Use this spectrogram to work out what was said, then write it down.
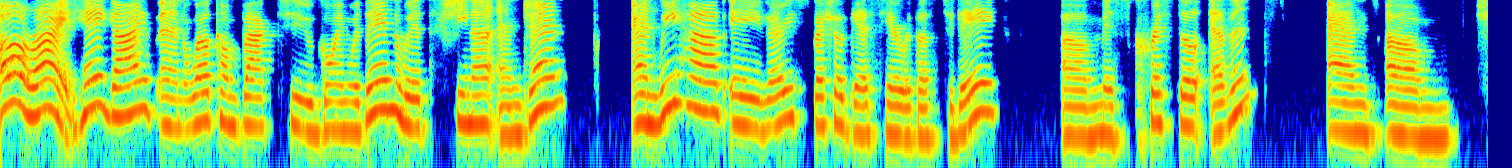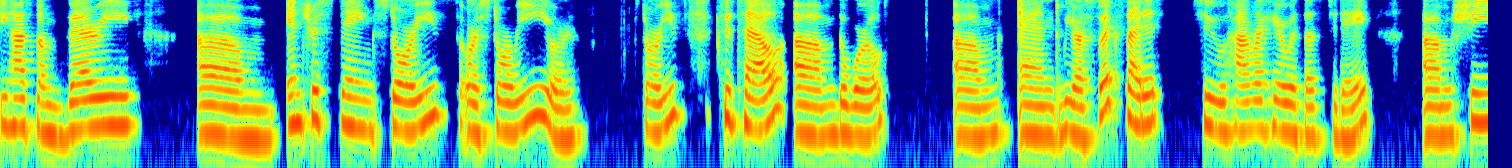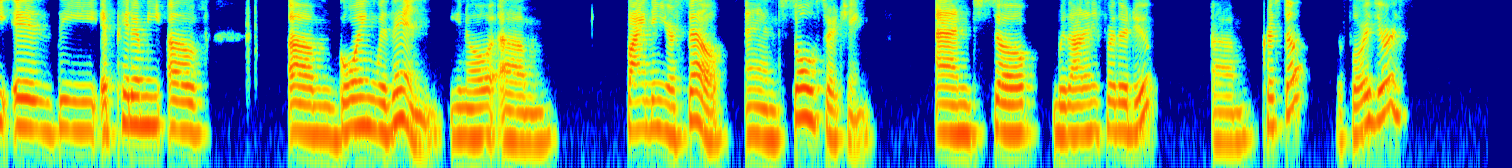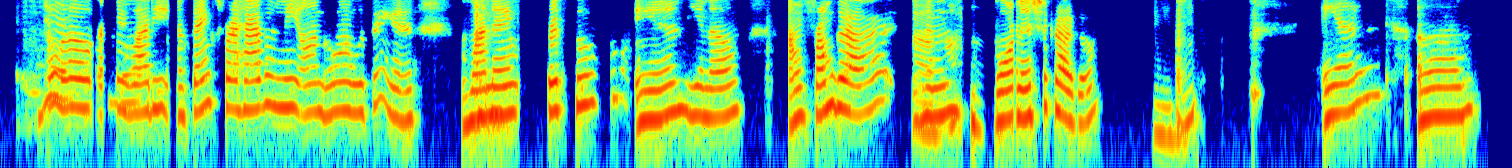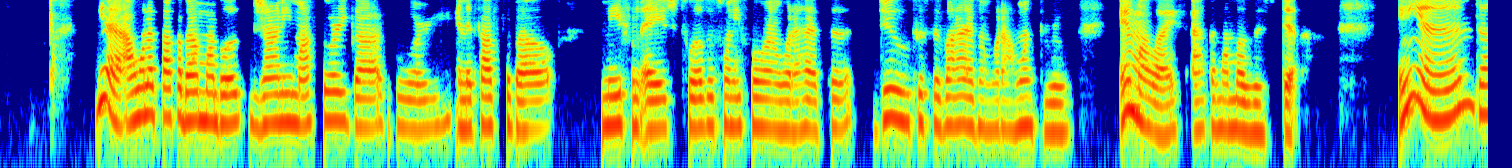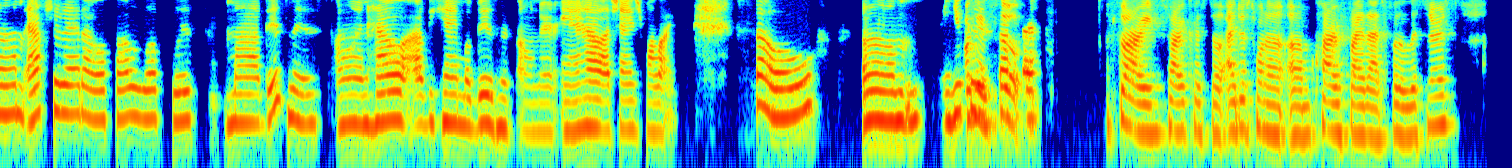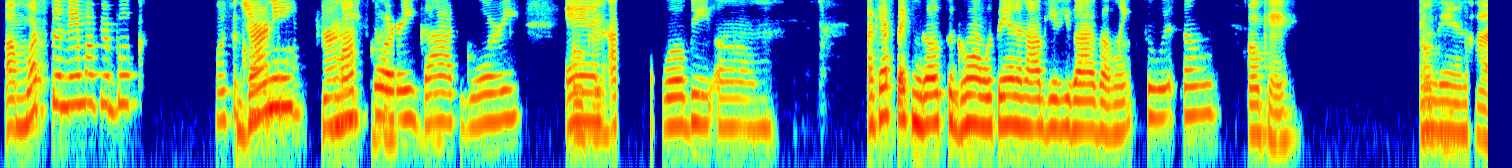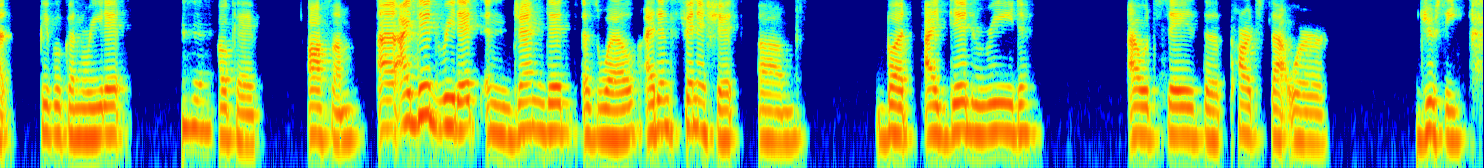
All right. Hey, guys, and welcome back to Going Within with Sheena and Jen. And we have a very special guest here with us today, uh, Miss Crystal Evans. And um, she has some very um, interesting stories or story or stories to tell um, the world. Um, and we are so excited to have her here with us today. Um, she is the epitome of um, going within, you know, um, finding yourself and soul searching. And so, without any further ado, um, Crystal, the floor is yours. Hello, everybody, and thanks for having me on Going Within. My mm-hmm. name is Crystal, and you know, I'm from God, uh-huh. born in Chicago. Mm-hmm. And um, yeah, I want to talk about my book, Journey, My Story, God's Glory. And it talks about me from age 12 to 24 and what I had to do to survive and what I went through in my life after my mother's death. And um, after that, I'll follow up with my business on how I became a business owner and how I changed my life. So, um, you can okay, so that- sorry, sorry, Crystal. I just want to um, clarify that for the listeners. Um, what's the name of your book? What's it Journey, called? Journey, my story. God's glory, and okay. I will be um. I guess they can go to going within, and I'll give you guys a link to it soon. Okay. And okay, then so that people can read it. Mm-hmm. Okay, awesome. I, I did read it, and Jen did as well. I didn't finish it, um, but I did read. I would say the parts that were juicy.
